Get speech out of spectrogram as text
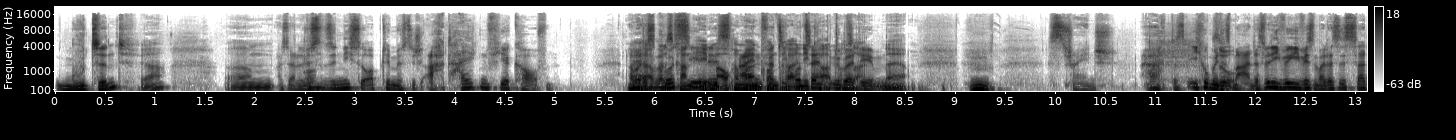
gut sind. Ja? Ähm, also Analysten sind nicht so optimistisch. Acht halten, vier kaufen. Aber, ja, das, aber das kann eben auch immer ein Kontraindikator über sein. Dem. Naja. Hm. Strange. Ach, das, ich gucke mir so. das mal an. Das will ich wirklich wissen, weil das ist, das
